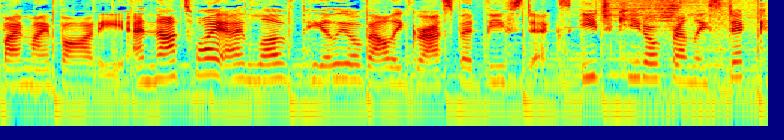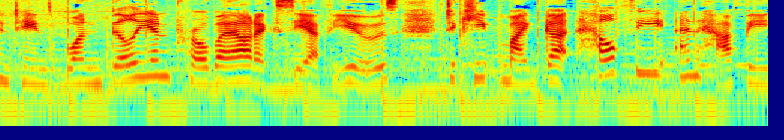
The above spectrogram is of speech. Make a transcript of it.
by my body, and that's why I love Paleo Valley grass fed beef sticks. Each keto friendly stick contains 1 billion probiotic CFUs to keep my gut healthy and happy,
